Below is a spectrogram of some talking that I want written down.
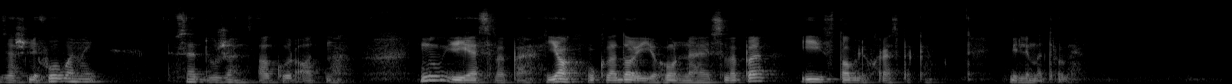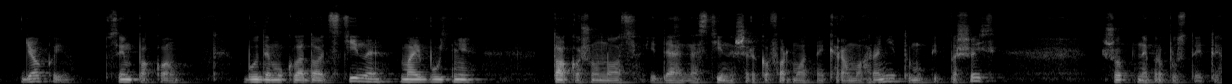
Зашліфований. Все дуже акуратно. Ну і СВП. Я укладаю його на СВП і ставлю хрестики міліметрові. Дякую. Всім пока. Будемо укладати стіни майбутні. Також у нас іде на стіни широкоформатний керамограніт, тому підпишись, щоб не пропустити.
